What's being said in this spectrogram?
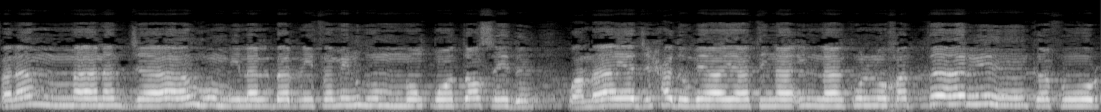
فلما نجاهم إلى البر فمنهم مقتصد وما يجحد بآياتنا إلا كل ختار كفور.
